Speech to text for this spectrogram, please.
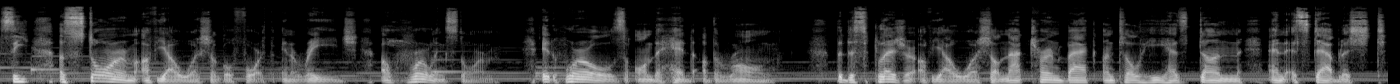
See, a storm of Yahweh shall go forth in a rage, a whirling storm. It whirls on the head of the wrong the displeasure of Yahweh shall not turn back until he has done and established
